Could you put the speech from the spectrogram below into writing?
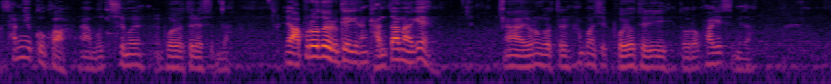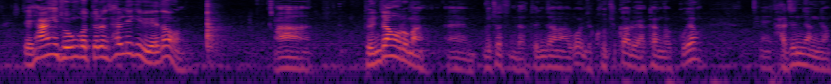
삼립국화 아, 무침을 보여드렸습니다. 예, 앞으로도 이렇게 그냥 간단하게 아, 이런 것들 한 번씩 보여드리도록 하겠습니다. 향이 좋은 것들은 살리기 위해서 아, 된장으로만 예, 무쳤습니다. 된장하고 이제 고춧가루 약간 넣고요, 예, 갖은 양념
